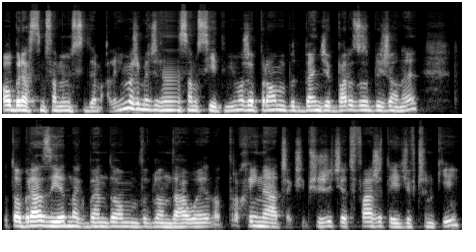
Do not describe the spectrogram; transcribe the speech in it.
obraz tym samym seedem, ale mimo, że będzie ten sam seed, mimo, że prompt będzie bardzo zbliżony, to te obrazy jednak będą wyglądały no, trochę inaczej. Się przyjrzycie twarzy tej dziewczynki,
